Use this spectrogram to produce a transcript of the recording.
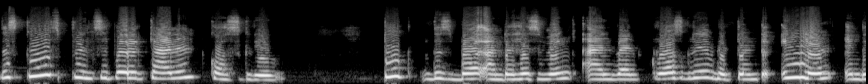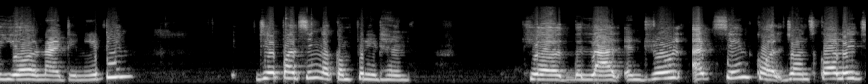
The school's principal, Canon Cosgrave, took this boy under his wing and when Cosgrave returned to England in the year 1918, Jaipal Singh accompanied him. Here, the lad enrolled at St. John's College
